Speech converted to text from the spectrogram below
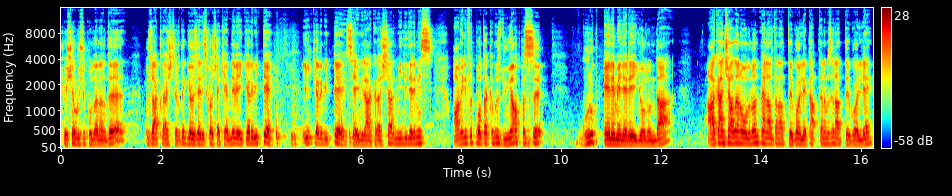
Köşe vuruşu kullanıldı. Uzaklaştırdı. Gözler İskoç hakemde ve ilk yarı bitti. İlk yarı bitti sevgili arkadaşlar. Millilerimiz Ameli futbol takımımız Dünya Kupası grup elemeleri yolunda Hakan Çağlanoğlu'nun penaltıdan attığı golle, kaptanımızın attığı golle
